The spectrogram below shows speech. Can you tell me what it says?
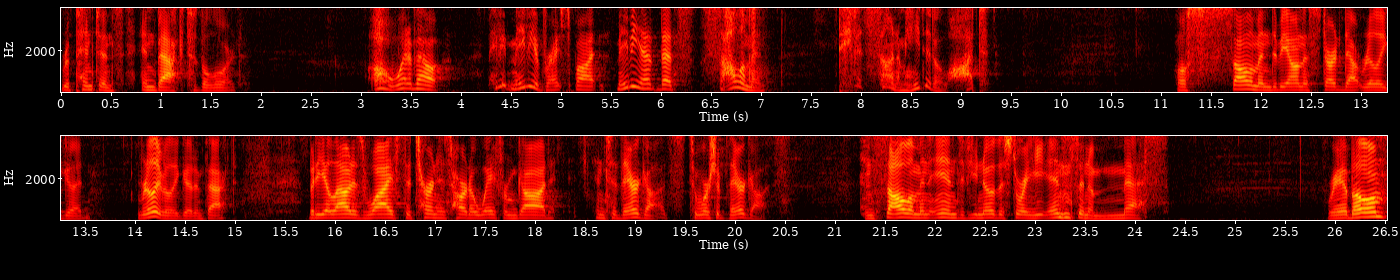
repentance and back to the Lord. Oh, what about maybe, maybe a bright spot? Maybe that, that's Solomon, David's son. I mean, he did a lot. Well, Solomon, to be honest, started out really good. Really, really good, in fact. But he allowed his wives to turn his heart away from God into their gods, to worship their gods. And Solomon ends, if you know the story, he ends in a mess. Rehoboam,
